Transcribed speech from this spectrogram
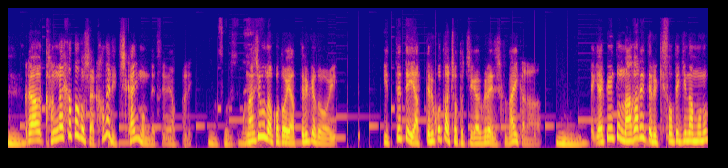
うん。それは考え方としてはかなり近いもんですよ、やっぱり。うんそうですね。同じようなことをやってるけど、い言っててやってることはちょっと違うぐらいでしかないから、うん。で逆に言うと流れてる基礎的なもの、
